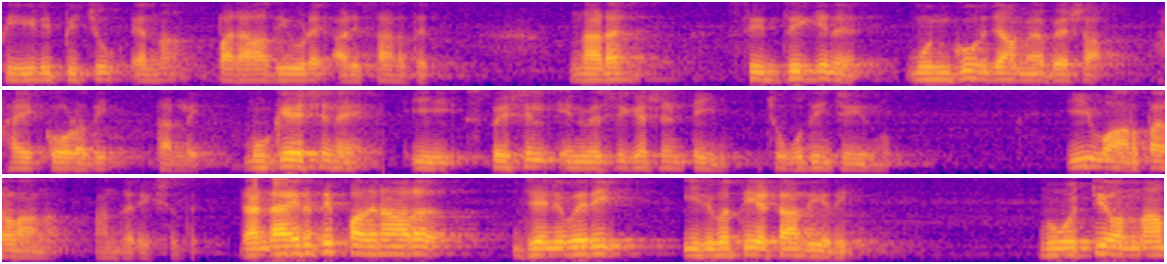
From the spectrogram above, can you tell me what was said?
പീഡിപ്പിച്ചു എന്ന പരാതിയുടെ അടിസ്ഥാനത്തിൽ നടൻ സിദ്ദിഖിന് മുൻകൂർ ജാമ്യാപേക്ഷ ഹൈക്കോടതി തള്ളി. മുകേഷിനെ ഈ സ്പെഷ്യൽ ഇൻവെസ്റ്റിഗേഷൻ ടീം ചോദ്യം ചെയ്യുന്നു. ഈ വാർത്തകളാണ് അന്തരീക്ഷത്തിൽ. രണ്ടായിരത്തി പതിനാറ് ജനുവരി ഇരുപത്തിയെട്ടാം തീയതി നൂറ്റി ഒന്നാം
